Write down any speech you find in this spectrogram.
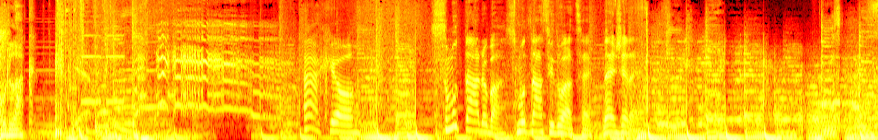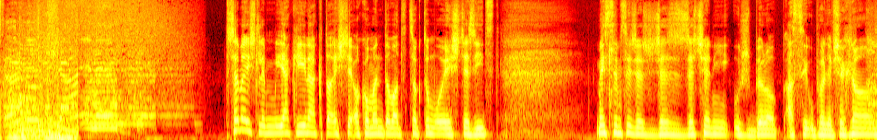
good luck. Ach jo. Smutná doba, smutná situace. Ne, že ne. Přemýšlím, jak jinak to ještě okomentovat, co k tomu ještě říct. Myslím si, že, že řečený už bylo asi úplně všechno.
